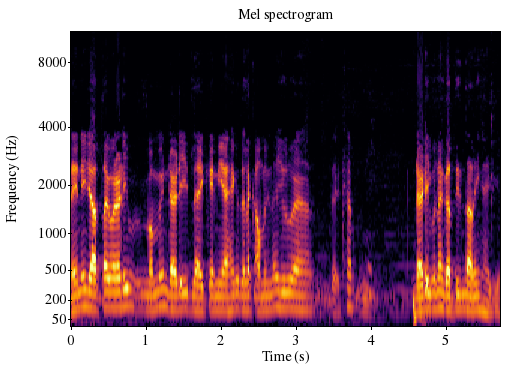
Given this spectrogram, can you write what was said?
ਨਹੀਂ ਨਹੀਂ ਜਦ ਤੱਕ ਡੈਡੀ ਮੰਮੀ ਡੈਡੀ ਲੈ ਕੇ ਨਹੀਂ ਆਏ ਕਿ ਤੇਰਾ ਕੰਮ ਨਹੀਂ ਨਾ ਸ਼ੁਰੂ ਹੋਇਆ। ਦੇਖਿਆ ਡੈਡੀ ਬਿਨਾ ਗਤੀ ਤਾਂ ਨਹੀਂ ਹੈਗੀ।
